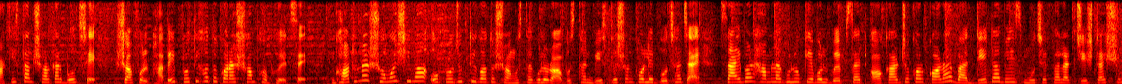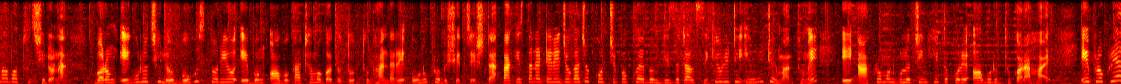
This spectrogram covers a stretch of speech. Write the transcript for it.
পাকিস্তান সরকার বলছে সফলভাবে প্রতিহত করা সম্ভব হয়েছে। ঘটনার সময়সীমা ও প্রযুক্তিগত সংস্থাগুলোর অবস্থান বিশ্লেষণ করলে বোঝা যায়, সাইবার হামলাগুলো কেবল ওয়েবসাইট অকার্যকর করা বা ডেটাবেস মুছে ফেলার চেষ্টায় সীমাবদ্ধ ছিল না, বরং এগুলো ছিল বহুস্তরীয় এবং অবকাঠামোগত তথ্য ভাণ্ডারে অনুপ্রবেশের চেষ্টা। পাকিস্তানের টেলিযোগাযোগ কর্তৃপক্ষ এবং ডিজিটাল সিকিউরিটি ইউনিটের মাধ্যমে এই আক্রমণগুলো চিহ্নিত করে অবরুদ্ধ করা হয়। এই প্রক্রিয়া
